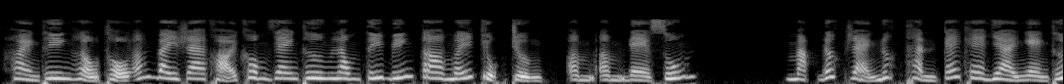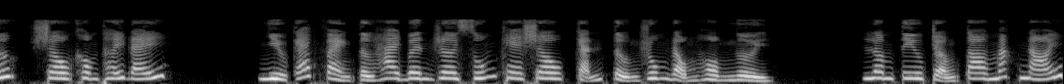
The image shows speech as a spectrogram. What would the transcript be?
Hoàng thiên hậu thổ ấm bay ra khỏi không gian thương long tí biến to mấy chục trượng, ầm ầm đè xuống. Mặt đất rạn nứt thành cái khe dài ngàn thước, sâu không thấy đáy. Nhiều cát vàng từ hai bên rơi xuống khe sâu, cảnh tượng rung động hồn người. Lâm tiêu trợn to mắt nói.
